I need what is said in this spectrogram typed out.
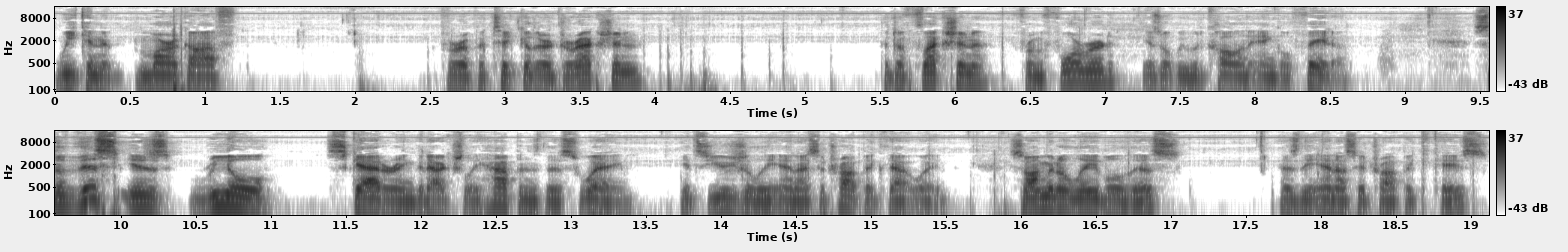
We can mark off for a particular direction. The deflection from forward is what we would call an angle theta. So this is real scattering that actually happens this way. It's usually anisotropic that way. So I'm going to label this as the anisotropic case.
